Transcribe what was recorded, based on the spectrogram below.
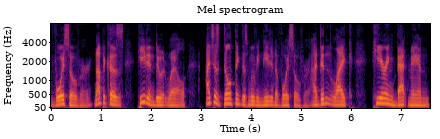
voiceover, not because he didn't do it well. I just don't think this movie needed a voiceover. I didn't like hearing Batman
